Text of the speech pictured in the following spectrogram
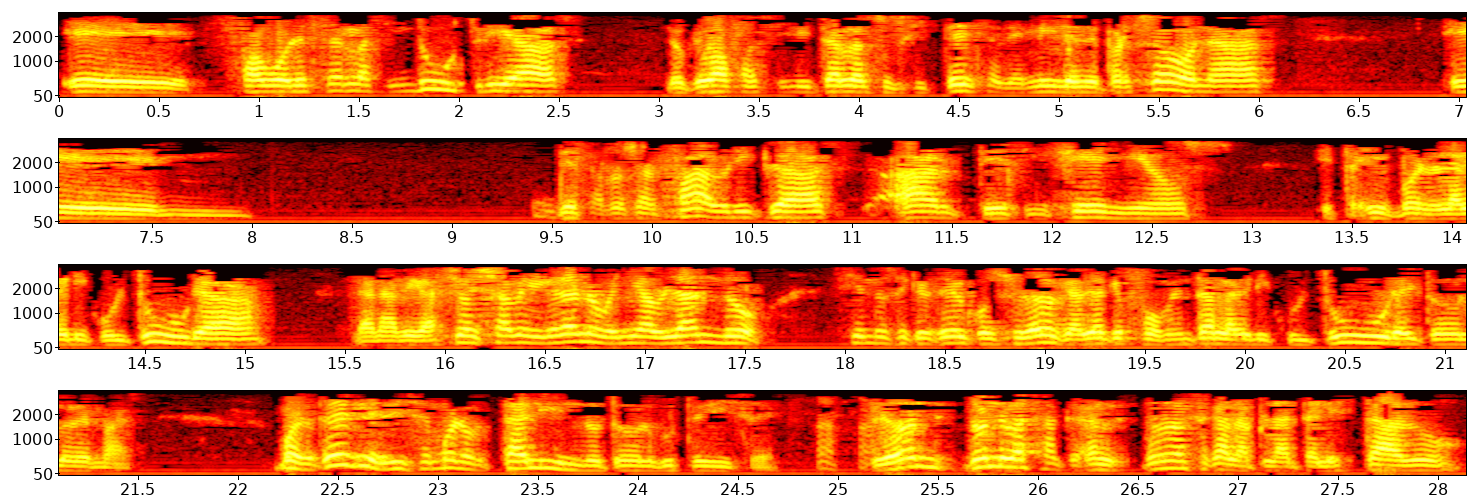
eh, favorecer las industrias, lo que va a facilitar la subsistencia de miles de personas, eh, desarrollar fábricas, artes, ingenios, bueno, la agricultura, la navegación. Ya Belgrano venía hablando, siendo secretario del consulado, que había que fomentar la agricultura y todo lo demás. Bueno, entonces le dicen, bueno, está lindo todo lo que usted dice, pero ¿dónde, dónde va a sacar, dónde va a sacar la plata el Estado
